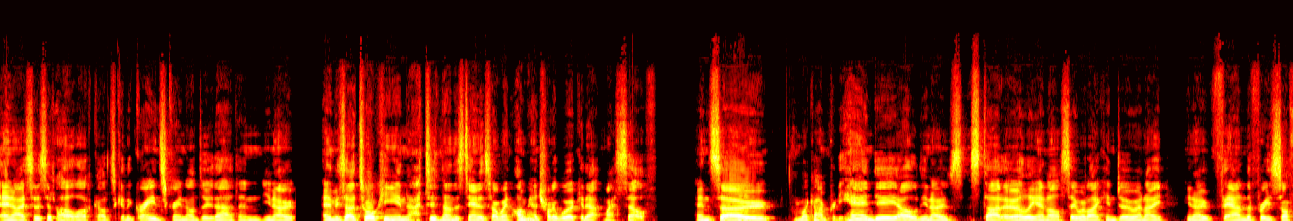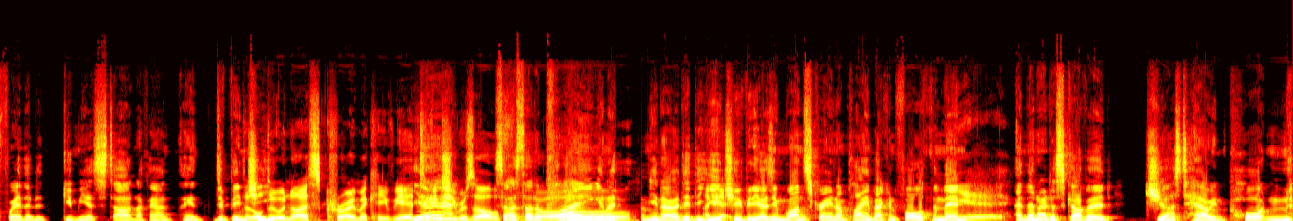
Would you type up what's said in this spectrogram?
And I sort of said, oh, I'll just get a green screen, I'll do that. And, you know, and we started talking and I didn't understand it. So I went, I'm going to try to work it out myself. And so mm-hmm. I'm like, I'm pretty handy. I'll, you know, start early and I'll see what I can do. And I, you know, found the free software that would give me a start. And I found I think DaVinci. That'll do a nice chroma key. Yeah, yeah. DaVinci Resolve. So I started oh. playing and I, you know, I did the okay. YouTube videos in one screen. I'm playing back and forth. And then, yeah. and then I discovered just how important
